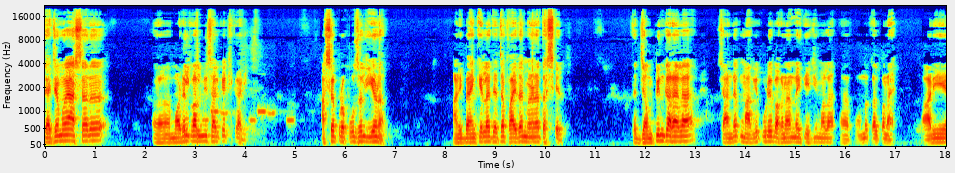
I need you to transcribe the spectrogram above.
त्याच्यामुळे असणारं मॉडेल कॉलनीसारख्या ठिकाणी असं प्रपोजल येणं आणि बँकेला त्याचा फायदा मिळत असेल तर जम्पिंग करायला चांडक मागे पुढे बघणार नाही त्याची मला पूर्ण कल्पना आहे. आणि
